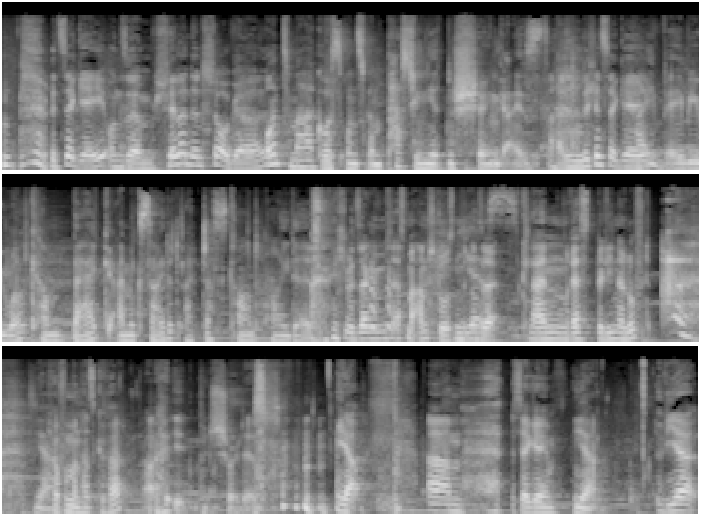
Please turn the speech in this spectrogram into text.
Mit Sergei, unserem schillernden Showgirl. Und Markus, unserem passionierten Schöngeist. Hallöchen Sergei. Hi baby, welcome back. I'm excited, I just can't hide it. Ich würde sagen, wir müssen erstmal anstoßen mit Yes. unserer kleinen Rest Berliner Luft. Ja, Ich hoffe, man hat es gehört. it sure did. Ja. Ähm, Sergei, ja, wir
